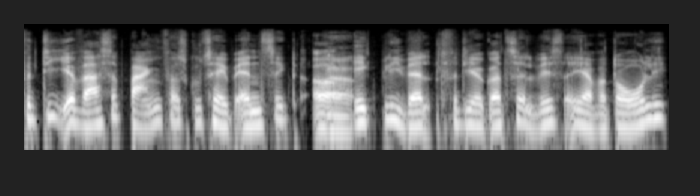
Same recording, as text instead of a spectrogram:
fordi jeg var så bange for at skulle tabe ansigt og Ja. ikke blive valgt, fordi jeg godt selv vidste, at jeg var dårlig,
